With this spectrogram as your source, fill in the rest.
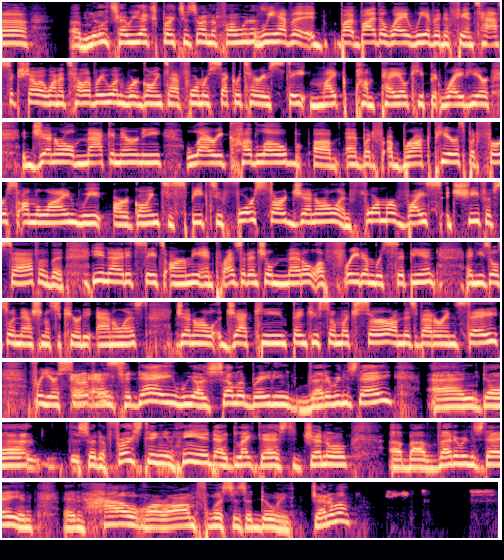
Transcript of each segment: uh, military experts is on the phone with us. We have a, but by the way, we have a fantastic show. I want to tell everyone we're going to have former Secretary of State Mike Pompeo. Keep it right here. General McInerney, Larry Kudlow, uh, and but uh, Brock Pierce. But first on the line, we are going to speak to four-star general and former Vice Chief of Staff of the United States Army and Presidential Medal of Freedom recipient, and he's also a national security analyst, General Jack Keane. Thank you so much, sir, on this Veterans Day for your And, and today we are celebrating Veterans Day. And uh, so the first thing in hand, I'd like to ask the General about Veterans Day and, and how our armed forces are doing. General?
